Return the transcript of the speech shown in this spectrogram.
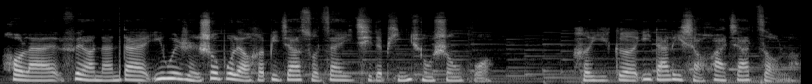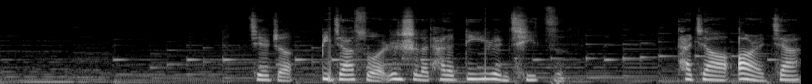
后来，费尔南黛因为忍受不了和毕加索在一起的贫穷生活，和一个意大利小画家走了。接着，毕加索认识了他的第一任妻子，她叫奥尔加，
